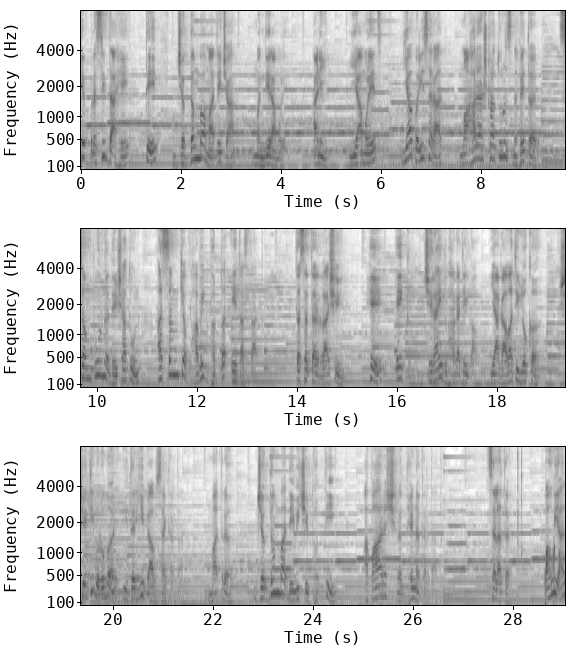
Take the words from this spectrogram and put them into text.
हे प्रसिद्ध आहे ते जगदंबा मातेच्या मंदिरामुळे. आणि यामुळेच या परिसरात महाराष्ट्रातूनच नव्हे तर संपूर्ण देशातून असंख्य भाविक भक्त येत असतात. तसं तर राशीन हे एक जिराईत भागातील गाव. या गावातील लोक शेतीबरोबर इतरही व्यवसाय करतात. मात्र जगदंबा देवीची भक्ती अपार श्रद्धेनं करतात. चला तर पाहूयात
